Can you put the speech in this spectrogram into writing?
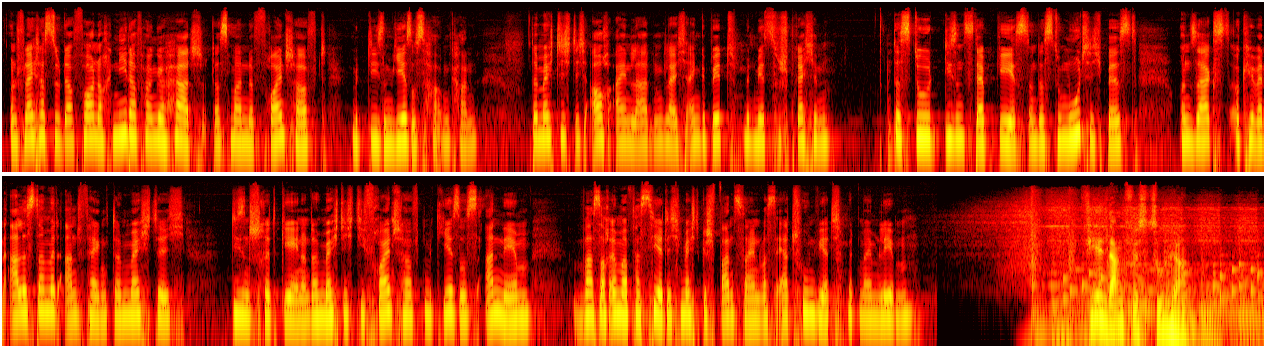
Und vielleicht hast du davor noch nie davon gehört, dass man eine Freundschaft mit diesem Jesus haben kann. Da möchte ich dich auch einladen, gleich ein Gebet mit mir zu sprechen, dass du diesen Step gehst und dass du mutig bist und sagst, okay, wenn alles damit anfängt, dann möchte ich diesen Schritt gehen und dann möchte ich die Freundschaft mit Jesus annehmen, was auch immer passiert. Ich möchte gespannt sein, was er tun wird mit meinem Leben. Vielen Dank fürs Zuhören.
